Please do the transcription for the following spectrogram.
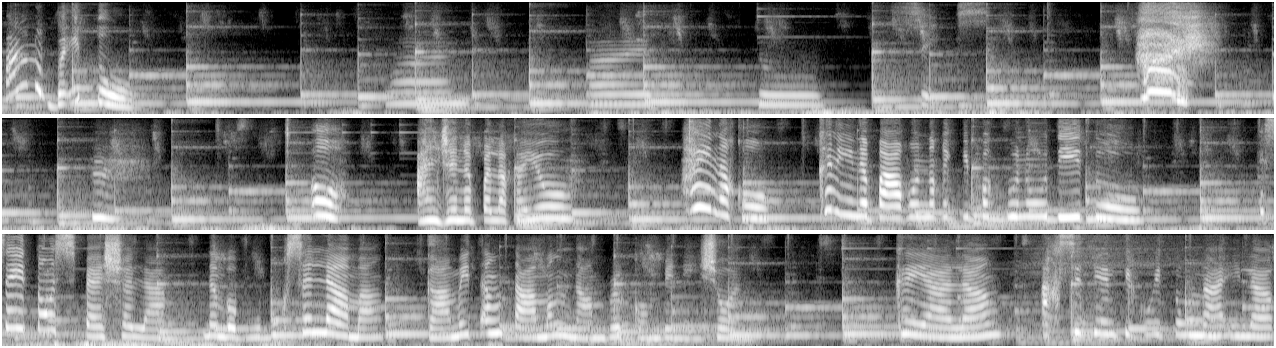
Ano ba ito? One, five, two, six. Ay! Hmm. Oh, andyan na pala kayo. Nako, kanina pa ako nakikipagbuno dito. Isa itong special lock na mabubuksan lamang gamit ang tamang number combination. Kaya lang, aksidente ko itong nailak.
